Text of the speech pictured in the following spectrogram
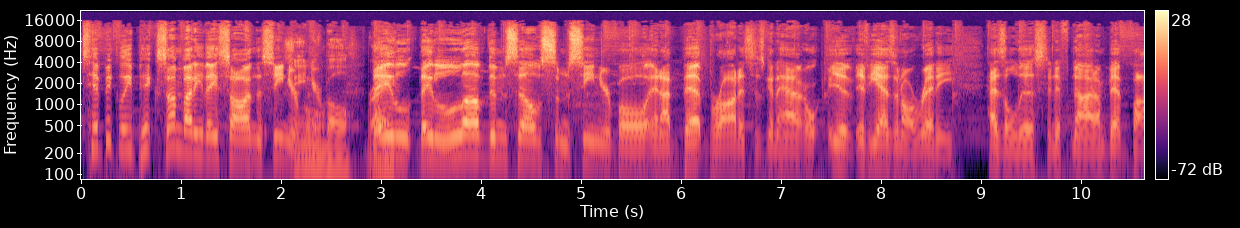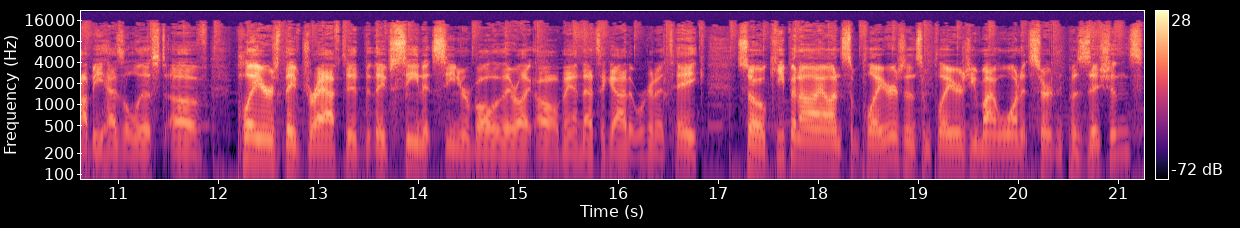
typically pick somebody they saw in the Senior, Senior Bowl, They right. they love themselves some Senior Bowl, and I bet Broaddus is going to have, or if, if he hasn't already, has a list, and if not, I bet Bobby has a list of players they've drafted that they've seen at Senior Bowl that they were like, oh man, that's a guy that we're going to take. So keep an eye on some players and some players you might want at certain positions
